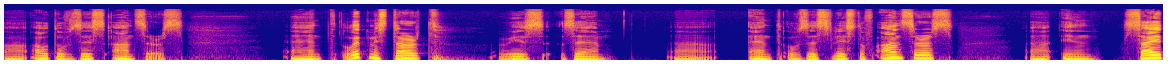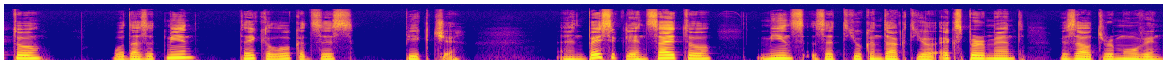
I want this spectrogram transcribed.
uh, out of these answers. And let me start with the uh, end of this list of answers uh, in situ what does it mean? Take a look at this picture. And basically in situ means that you conduct your experiment without removing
